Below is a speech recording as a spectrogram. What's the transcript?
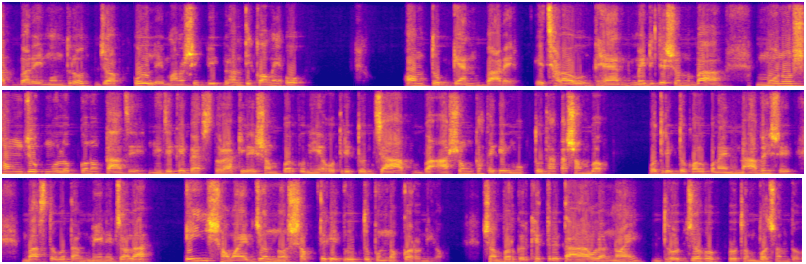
আট বার এই মন্ত্র জপ করলে মানসিক বিভ্রান্তি কমে ও অন্তজ্ঞান বাড়ে। এছাড়াও ধ্যান মেডিটেশন বা মনোসংযোগমূলক কোনো কাজে নিজেকে ব্যস্ত রাখলে সম্পর্ক নিয়ে অতিরিক্ত চাপ বা আশঙ্কা থেকে মুক্ত থাকা সম্ভব। অতিরিক্ত কল্পনায় না ভেসে বাস্তবতা মেনে চলা এই সময়ের জন্য সব থেকে গুরুত্বপূর্ণ করণীয়। সম্পর্কের ক্ষেত্রে তাড়াহুড়া নয়, ধৈর্য হোক প্রথম পছন্দ।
